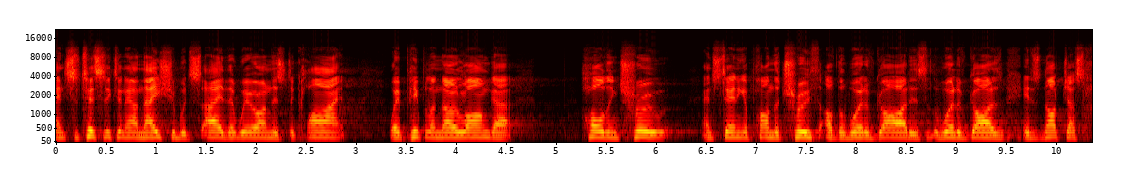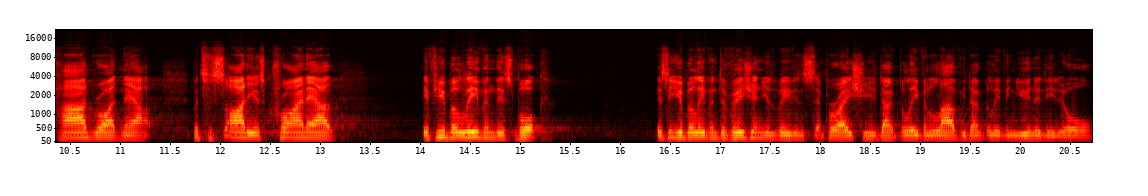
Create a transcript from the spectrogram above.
And statistics in our nation would say that we're on this decline where people are no longer holding true and standing upon the truth of the Word of God. Is the Word of God is it is not just hard right now, but society is crying out. If you believe in this book, is that you believe in division, you believe in separation, you don't believe in love, you don't believe in unity at all.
